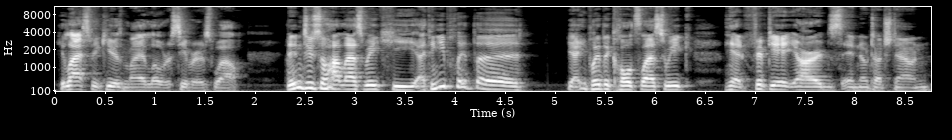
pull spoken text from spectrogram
He last week he was my low receiver as well. Didn't do so hot last week. He I think he played the yeah he played the Colts last week. He had 58 yards and no touchdown.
